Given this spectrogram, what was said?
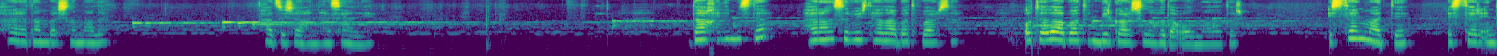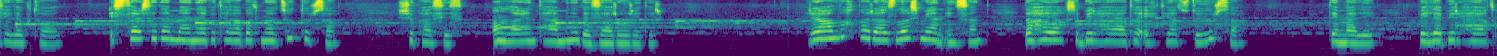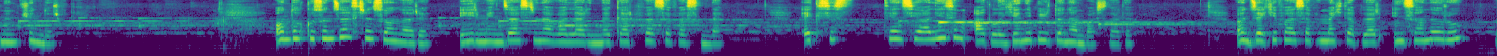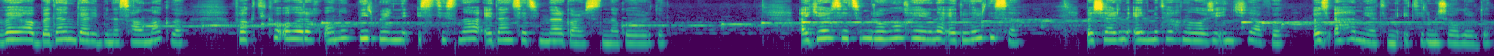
Haradan başlamalı? Hacı Şahin Həsənli Daxilimizdə hər hansı bir tələbat varsa, o tələbatın bir qarşılığı da olmalıdır. İstər maddi, istər intellektual, istərsə də mənəvi tələbat mövcuddursa, şübhəsiz onların təmini də zəruridir. Reallıqla razılaşmayan insan daha yaxşı bir həyata ehtiyac duyursa, deməli, belə bir həyat mümkündür. 19-cu əsrin sonları, 20-ci əsrin əvvəllərində qərb fəlsəfəsində eksistensializm adlı yeni bir dönəm başladı. Öncəki fəlsəfi məktəblər insanı ruh və ya bədən qəlibinə salmaqla faktiki olaraq onu bir-birini istisna edən seçimlər qarşısına qoyurdu. Əgər seçim ruhun xeyrinə edilirdisə, bəşərin elmi texnoloji inkişafı öz əhəmiyyətini itirmiş olurdu.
